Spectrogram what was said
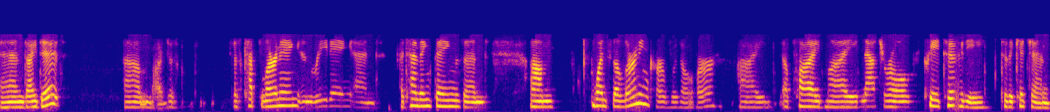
And I did um, I just just kept learning and reading and attending things and um, once the learning curve was over, I applied my natural creativity to the kitchen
